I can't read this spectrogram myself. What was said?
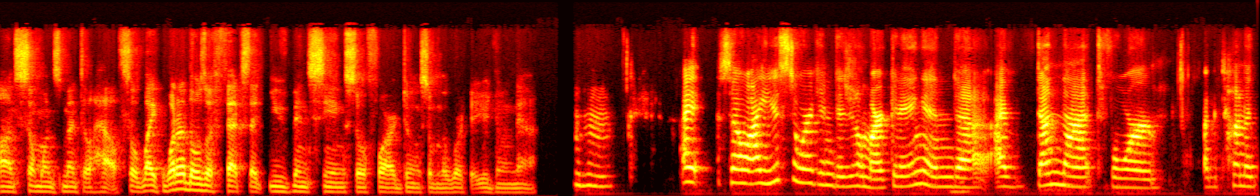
on someone's mental health? So, like, what are those effects that you've been seeing so far doing some of the work that you're doing now? Mm-hmm. I so I used to work in digital marketing, and uh, I've done that for a ton of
